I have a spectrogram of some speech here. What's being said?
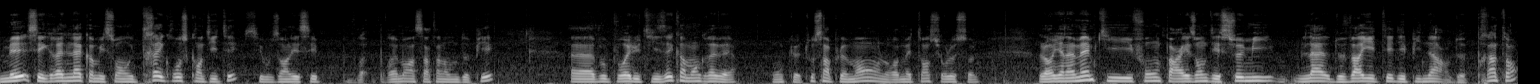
Mais ces graines-là, comme ils sont en très grosse quantité, si vous en laissez vraiment un certain nombre de pieds, euh, vous pourrez l'utiliser comme engrais vert. Donc euh, tout simplement en le remettant sur le sol. Alors il y en a même qui font par exemple des semis là, de variétés d'épinards de printemps.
